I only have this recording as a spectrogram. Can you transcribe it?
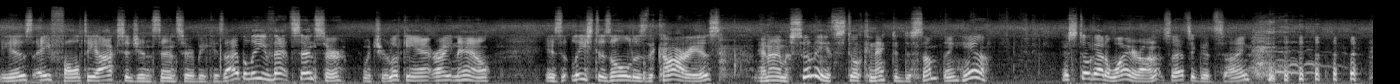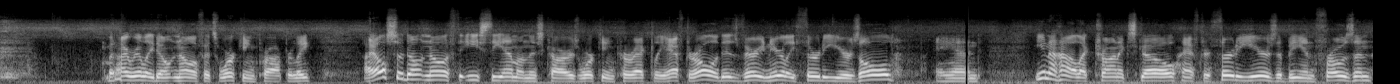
is a faulty oxygen sensor because I believe that sensor, which you're looking at right now, is at least as old as the car is, and I'm assuming it's still connected to something. Yeah, it's still got a wire on it, so that's a good sign. but I really don't know if it's working properly. I also don't know if the ECM on this car is working correctly. After all, it is very nearly 30 years old, and you know how electronics go. After 30 years of being frozen,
